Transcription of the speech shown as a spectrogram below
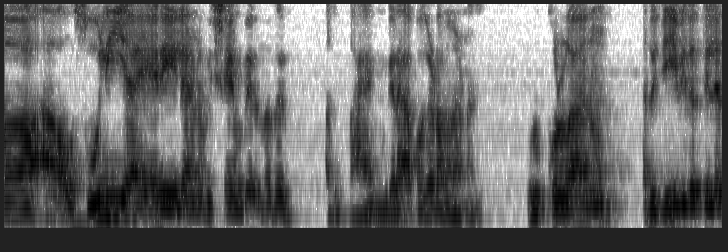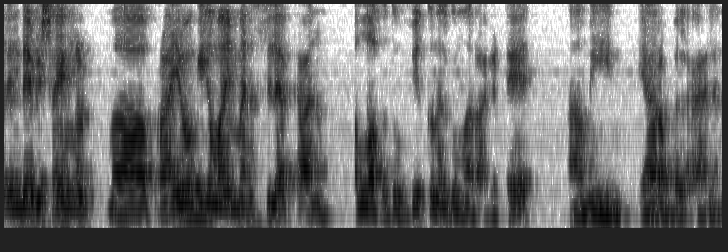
ആ ഏരിയയിലാണ് വിഷയം വരുന്നത്. അത് ഭയങ്കര അപകടമാണ്. ഉൾക്കൊള്ളാനും അത് ജീവിതത്തിൽ അതിന്റെ വിഷയങ്ങൾ പ്രായോഗികമായി മനസ്സിലാക്കാനും അള്ളാഹു തൗഫീഖ് നൽകുമാറാകട്ടെ. ആമീൻ. യാ റബ്ബൽ ആലമീൻ.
